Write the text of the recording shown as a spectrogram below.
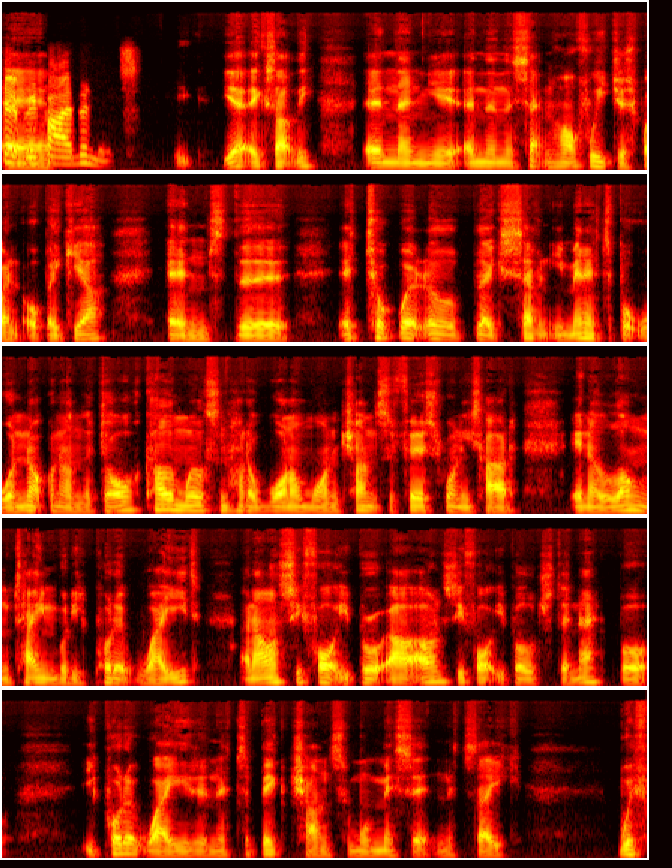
Every Uh, five minutes. Yeah, exactly. And then you, and then the second half we just went up a gear, and the it took what little like seventy minutes, but we're knocking on the door. Callum Wilson had a one on one chance, the first one he's had in a long time, but he put it wide. And I honestly thought he broke. I honestly thought he bulged the net, but he put it wide, and it's a big chance, and we'll miss it. And it's like with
